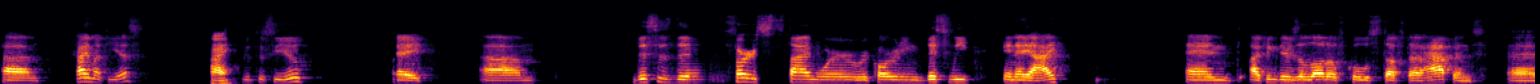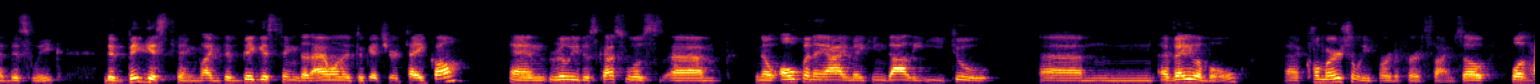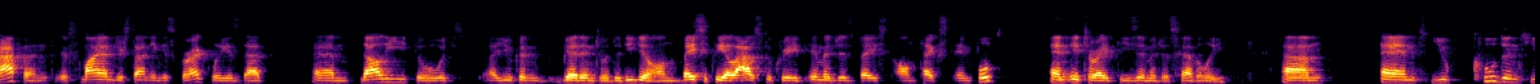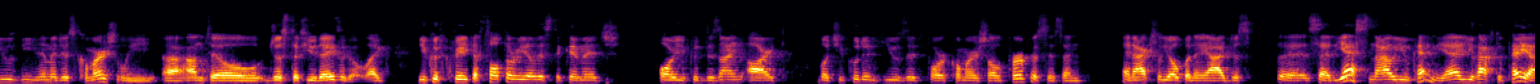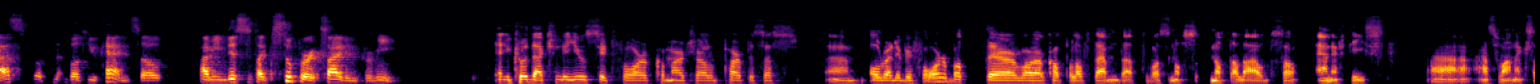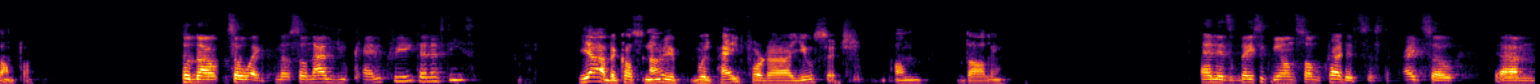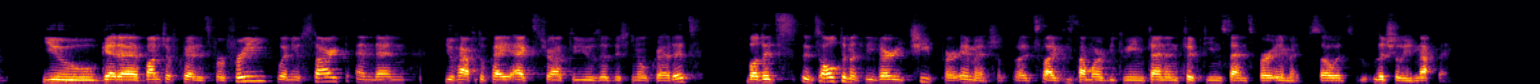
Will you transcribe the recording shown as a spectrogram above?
Um, hi, Matthias. Hi. Good to see you. Hey. Um, this is the first time we're recording this week in AI. And I think there's a lot of cool stuff that happened uh, this week. The biggest thing, like the biggest thing that I wanted to get your take on and really discuss was, um, you know, OpenAI making DALL-E 2 um, available uh, commercially for the first time. So what happened, if my understanding is correctly, is that um, DALL-E 2, which uh, you can get into the detail on, basically allows to create images based on text input and iterate these images heavily. Um, and you couldn't use these images commercially uh, until just a few days ago. Like you could create a photorealistic image or you could design art, but you couldn't use it for commercial purposes. And and actually, OpenAI just uh, said, yes, now you can. Yeah, you have to pay us, but but you can. So I mean, this is like super exciting for me. And you could actually use it for commercial purposes um, already before, but there were a couple of them that was not not allowed. So NFTs, uh, as one example. So now, so wait, no, so now you can create NFTs. Yeah, because now you will pay for the usage on DALL-E. And it's basically on some credit system, right? So um, you get a bunch of credits for free when you start, and then you have to pay extra to use additional credits. But it's it's ultimately very cheap per image. It's like somewhere between ten and fifteen cents per image. So it's literally nothing.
